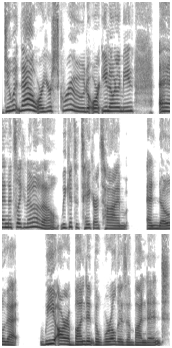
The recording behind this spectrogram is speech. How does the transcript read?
do it now or you're screwed or you know what I mean? And it's like, no, no, no. We get to take our time and know that we are abundant. The world is abundant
